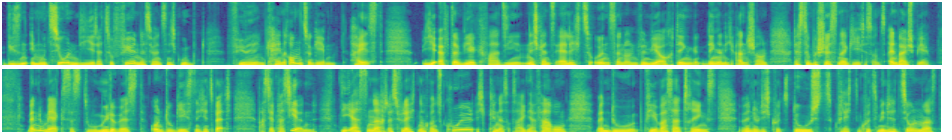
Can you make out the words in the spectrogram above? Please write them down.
diesen Emotionen, die dazu führen, dass wir uns nicht gut fühlen, keinen Raum zu geben. Heißt, je öfter wir quasi nicht ganz ehrlich zu uns sind und wenn wir auch Ding, Dinge nicht anschauen, desto beschissener geht es uns. Ein Beispiel. Wenn du merkst, dass du müde bist und du gehst nicht ins Bett, was wird passieren? Die erste Nacht ist vielleicht noch ganz cool, ich kenne das aus eigener Erfahrung, wenn du viel Wasser trinkst, wenn du dich kurz duschst, vielleicht eine kurze Meditation machst,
